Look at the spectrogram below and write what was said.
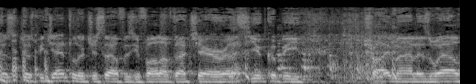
just, just be gentle with yourself as you fall off that chair, or else you could be try man as well.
